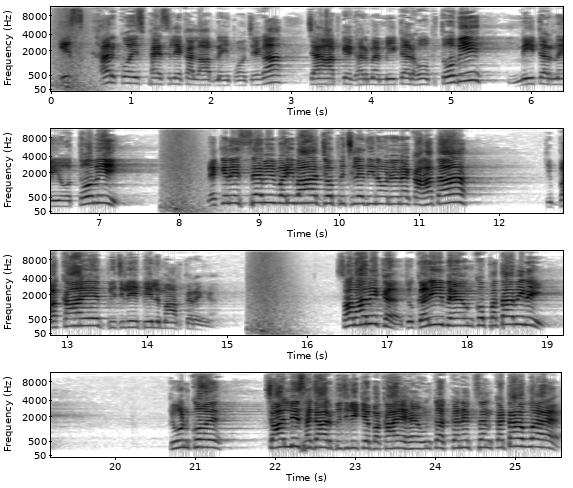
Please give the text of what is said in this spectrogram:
इस घर को इस फैसले का लाभ नहीं पहुंचेगा। चाहे आपके घर में मीटर हो तो भी, मीटर नहीं हो तो भी। लेकिन इससे भी बड़ी बात जो पिछले दिनों उन्होंने कहा था कि बकाए बिजली बिल माफ़ करेंगे। स्वाभाविक है, जो गरीब है उनको पता भी नहीं कि उनको चालीस हज़ार बिजली के बकाए हैं, उनका कनेक्शन कटा हुआ है।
